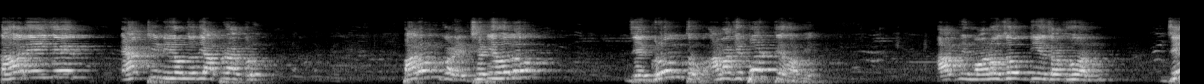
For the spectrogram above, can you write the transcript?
তাহলে এই যে একটি নিয়ম যদি আপনারা পালন করেন, সেটি হলো যে গ্রন্থ আমাকে পড়তে হবে। আপনি মনোযোগ দিয়ে যখন যে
